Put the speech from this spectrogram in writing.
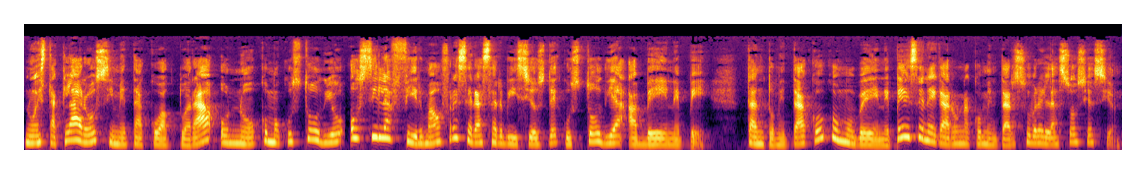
No está claro si Metaco actuará o no como custodio o si la firma ofrecerá servicios de custodia a BNP. Tanto Metaco como BNP se negaron a comentar sobre la asociación.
